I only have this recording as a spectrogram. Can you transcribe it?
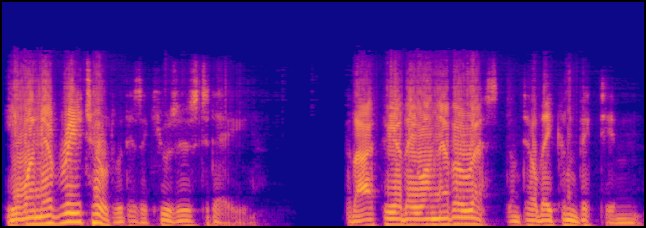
He won every tilt with his accusers today, but I fear they will never rest until they convict him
